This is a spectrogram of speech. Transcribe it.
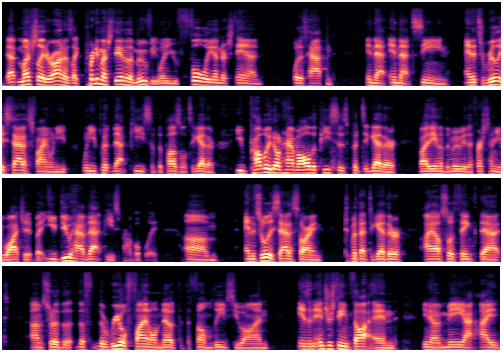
That much later on is like pretty much the end of the movie when you fully understand what has happened in that in that scene, and it's really satisfying when you when you put that piece of the puzzle together. You probably don't have all the pieces put together by the end of the movie the first time you watch it, but you do have that piece probably. Um, and it's really satisfying to put that together. I also think that um, sort of the, the the real final note that the film leaves you on is an interesting thought. And you know, me, I, I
